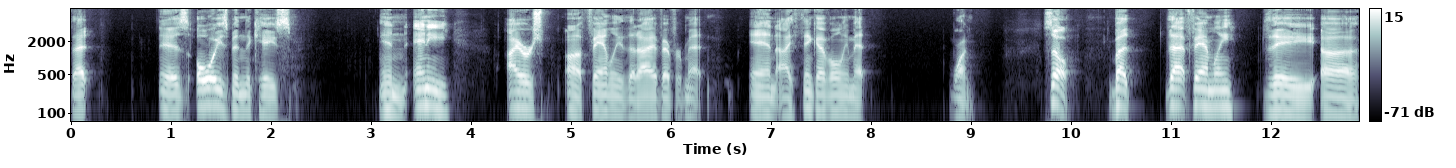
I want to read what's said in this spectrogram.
That has always been the case in any Irish uh, family that I've ever met. And I think I've only met one. So, but that family, they, uh,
